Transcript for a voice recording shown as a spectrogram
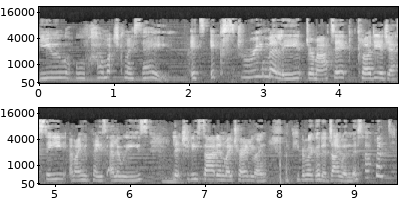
you, how much can I say? It's extremely dramatic. Claudia Jessie and I, who plays Eloise, literally sat in my trailer going, and people are going to die when this happens,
